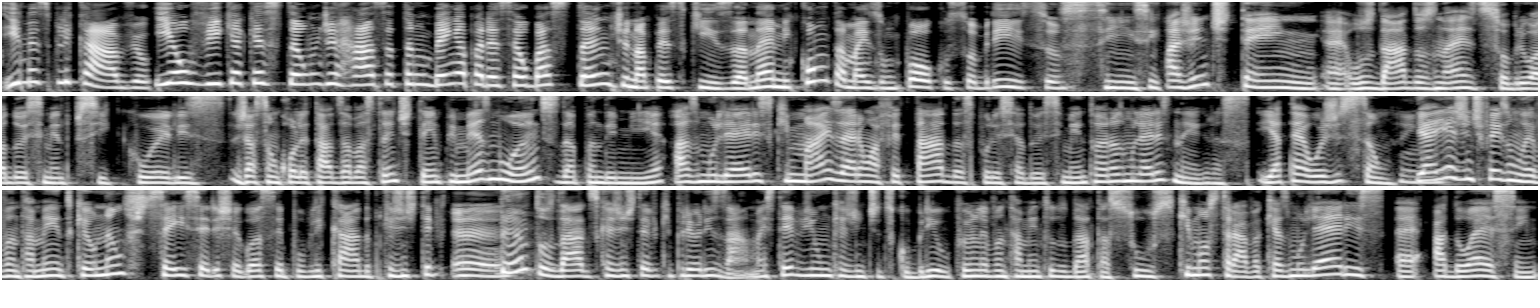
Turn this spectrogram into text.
inexplicável. E eu vi que a questão de raça também apareceu bastante na pesquisa, né? Me conta mais um pouco sobre isso. Sim, sim. A gente tem é, os dados, né, sobre o adoecimento psíquico, eles já são coletados há bastante tempo e mesmo antes da pandemia, as mulheres que mais eram afetadas por esse adoecimento eram as mulheres negras. E até hoje são. Sim. E aí a gente fez um levantamento que eu não sei se ele chegou a ser publicado, porque a gente teve é. tantos dados que a gente teve que priorizar. Mas teve um que a gente descobriu, foi um levantamento do DataSUS, que mostrava que as mulheres é, adoecem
